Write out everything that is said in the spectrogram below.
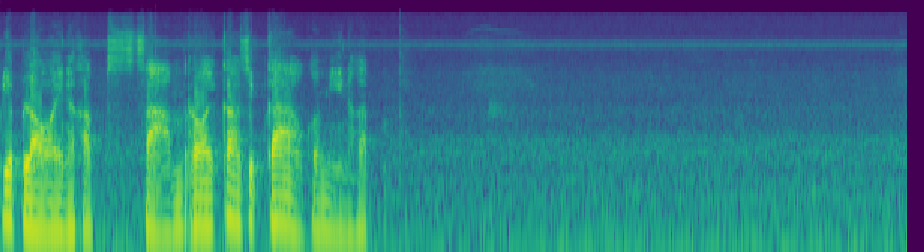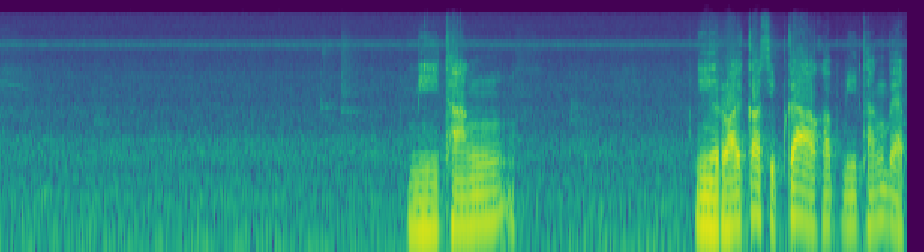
เรียบร้อยนะครับ 399 ก็มีนะครับ มีทั้งนี่199 ครับ มีทั้งแบบ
